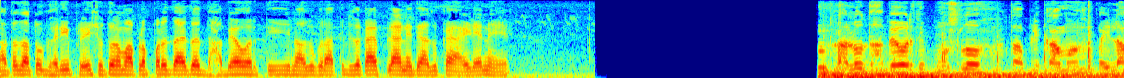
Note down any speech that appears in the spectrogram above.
आता जातो घरी फ्रेश होतो ना मग आपला परत जायचं धाब्यावरती. ना अजून रात्रीचा काय प्लॅन आहे ते अजून काय आयडिया नाही आलो धाब्यावरती पोचलो आता आपली कामं पहिला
